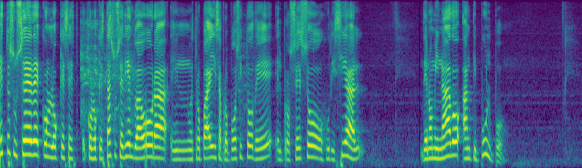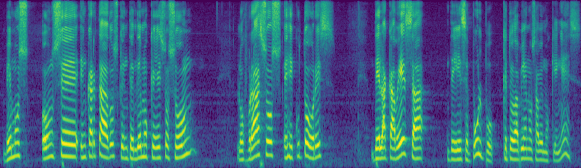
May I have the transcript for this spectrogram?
Esto sucede con lo, que está sucediendo ahora en nuestro país a propósito del proceso judicial denominado antipulpo. Vemos 11 encartados que entendemos que esos son los brazos ejecutores de la cabeza de ese pulpo, que todavía no sabemos quién es.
